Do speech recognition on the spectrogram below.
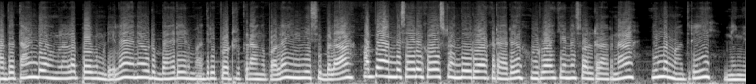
அதை தாண்டி அவங்களால போக முடியல. ஏன்னா ஒரு பேரியர் மாதிரி போட்டிருக்காங்க போல இன்விசிபிளா அப்ப அந்த சைடு ஹோஸ்ட் வந்து உருவாக்குறாரு. உருவாக்கி என்ன சொல்றாருன்னா இந்த மாதிரி நீங்க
